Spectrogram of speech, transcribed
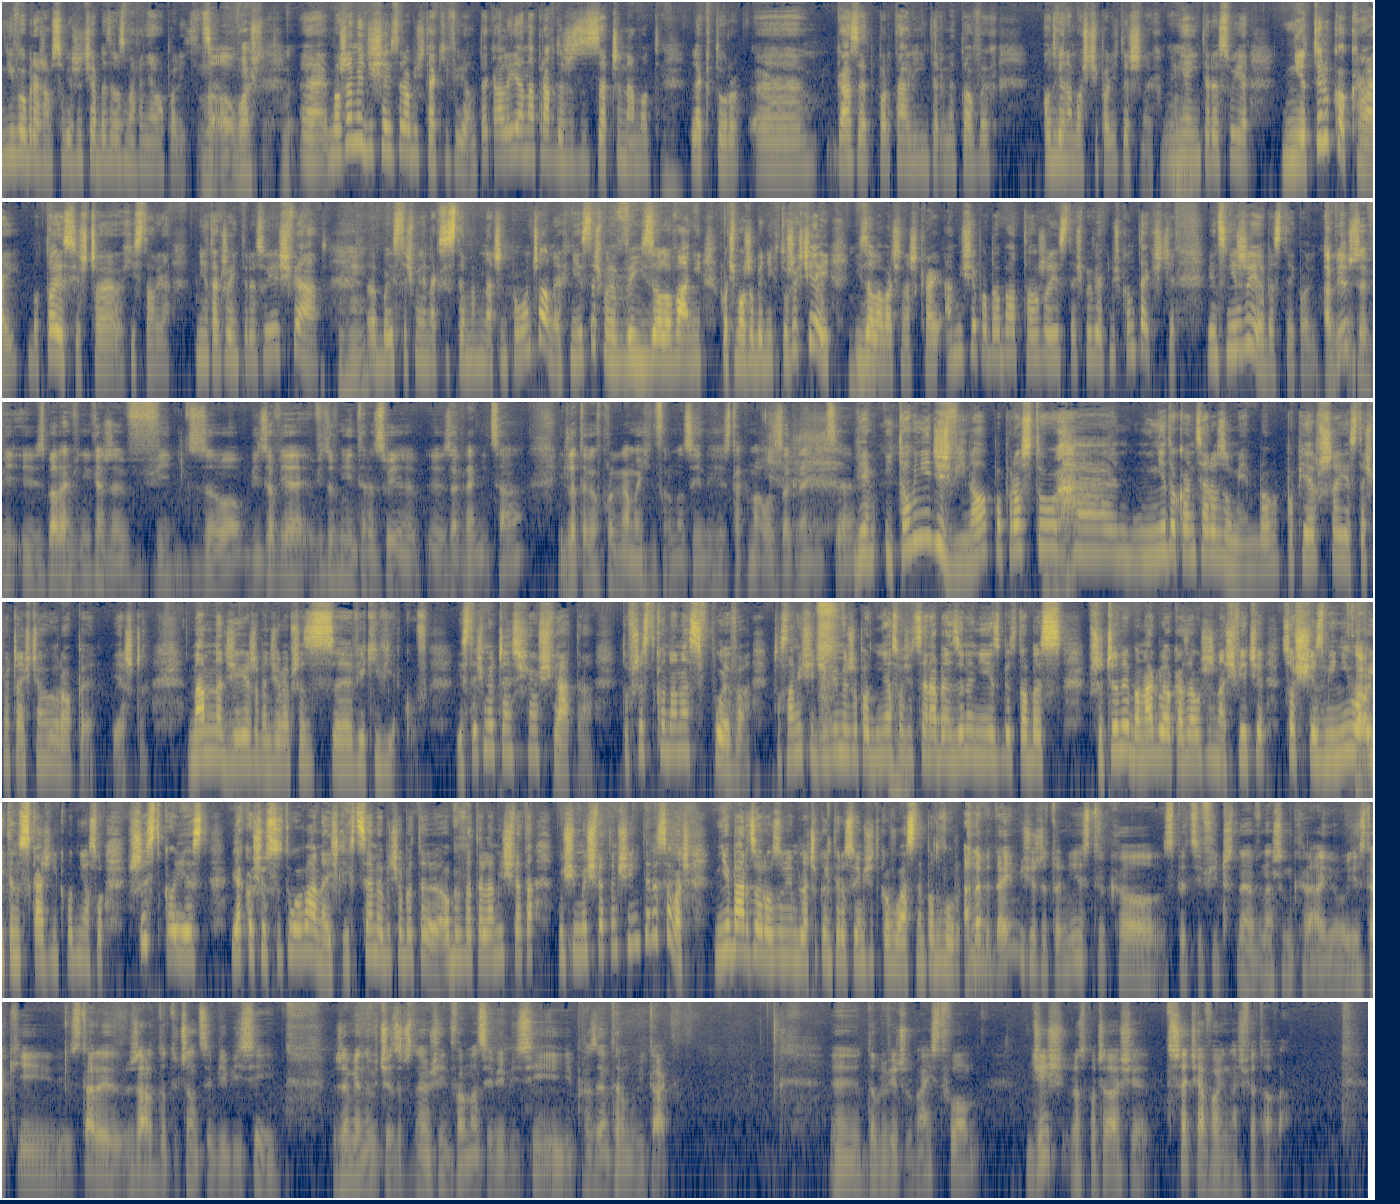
nie wyobrażam sobie życia bez rozmawiania o polityce. No o, właśnie. No, E, Możemy dzisiaj zrobić taki wyjątek, ale ja naprawdę zaczynam od lektur e, gazet, portali internetowych, od wiadomości politycznych. Mnie Mhm. interesuje nie tylko kraj, bo to jest jeszcze historia, mnie także interesuje świat, mhm. e, bo jesteśmy jednak systemem naczyń połączonych. Nie jesteśmy wyizolowani, choć może by niektórzy chcieli Mhm. izolować nasz kraj, a mi się podoba to, że jesteśmy w jakimś kontekście, więc nie żyję bez tej polityki. A wiesz, że wi- z badań wynika, że widzo, widzowie, widzów nie interesuje y, zagranica i dlatego w programach informacyjnych jest tak mało z zagranicy? Wiem, i to mnie dziwi, no po prostu e, nie do końca rozumiem, bo po pierwsze jesteśmy częścią Europy jeszcze. Mam nadzieję, że będziemy przez e, wieki wieków. Jesteśmy częścią świata. To wszystko na nas wpływa. Czasami się dziwimy, że podniosła się cena benzyny, nie jest to bez przyczyny, bo nagle okazało się, że na świecie coś się zmieniło Tak. i ten wskaźnik podniosło. Wszystko jest jakoś usytuowane. Jeśli chcemy być obywatelami świata, musimy światem się interesować. Nie bardzo rozumiem, dlaczego interesujemy się tylko własnym podwórkiem. Ale wydaje mi się, że to nie jest tylko specyficzne w naszym kraju. Jest taki stary żart dotyczący BBC, że mianowicie zaczynają się informacje BBC i prezenter mówi tak. "Y, Dobry wieczór Państwu. Dziś rozpoczęła się trzecia wojna światowa.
